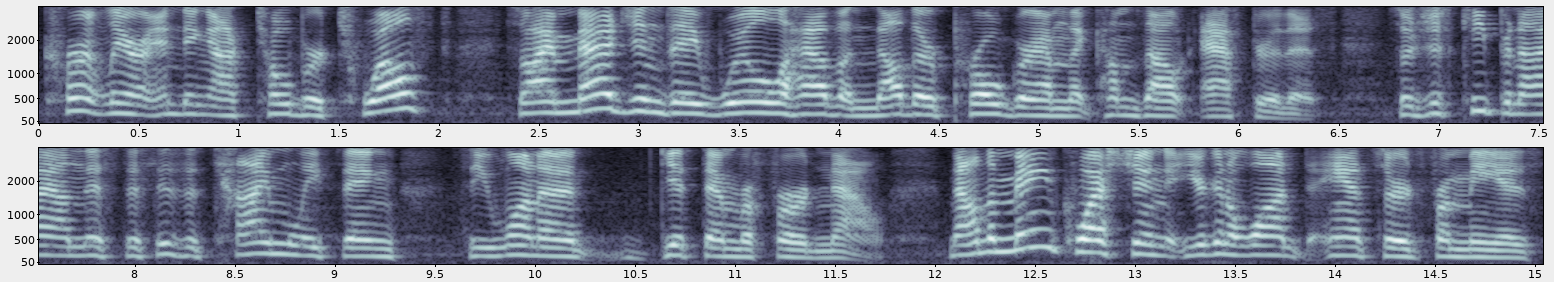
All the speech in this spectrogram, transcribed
currently are ending October 12th. So I imagine they will have another program that comes out after this. So just keep an eye on this. This is a timely thing, so you want to get them referred now. Now, the main question you're going to want answered from me is,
